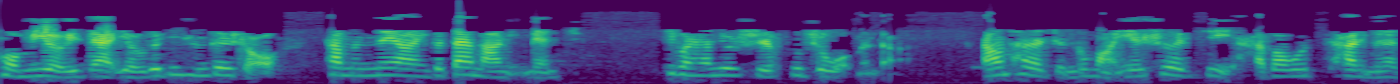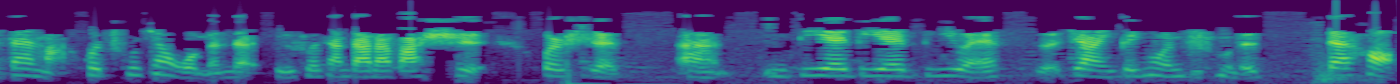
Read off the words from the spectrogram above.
我们有一家有一个竞争对手，他们那样一个代码里面基本上就是复制我们的，然后它的整个网页设计还包括它里面的代码会出现我们的，比如说像大大巴士或者是啊 D A D A B U S 这样一个英文字母的代号，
